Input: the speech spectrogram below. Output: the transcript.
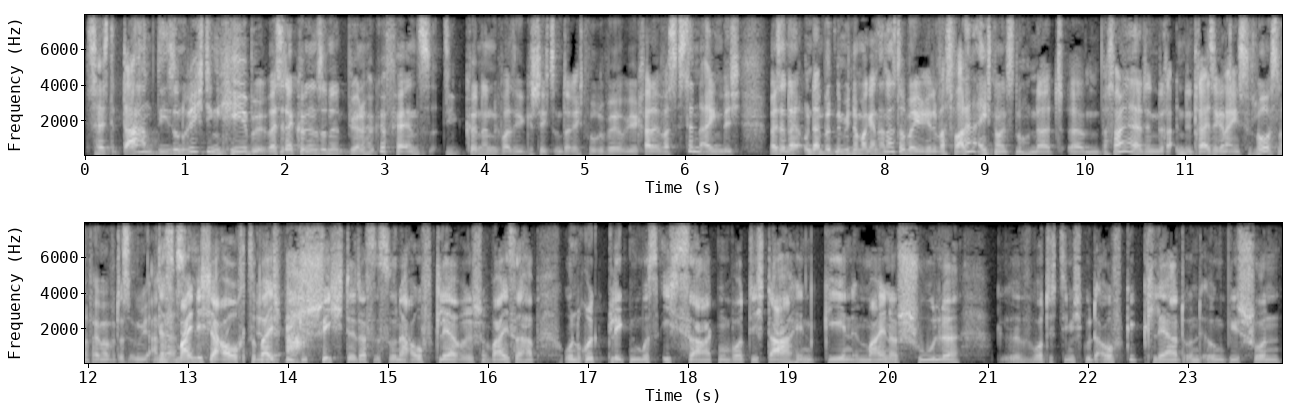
Das heißt, da haben die so einen richtigen Hebel, weißt du, da können dann so eine Björn Höcke Fans, die können dann quasi Geschichtsunterricht, worüber wir gerade, was ist denn eigentlich, weißt du, und dann wird nämlich noch mal ganz anders darüber geredet, was war denn eigentlich 1900, ähm, was war denn in den 30ern eigentlich so los und auf einmal wird das irgendwie anders. Das meine ich ja auch. Zum Beispiel ach. Geschichte, dass es so eine aufklärerische Weise hat. Und rückblickend muss ich sagen, wollte ich dahin gehen, in meiner Schule äh, wurde ich ziemlich gut aufgeklärt und irgendwie schon,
